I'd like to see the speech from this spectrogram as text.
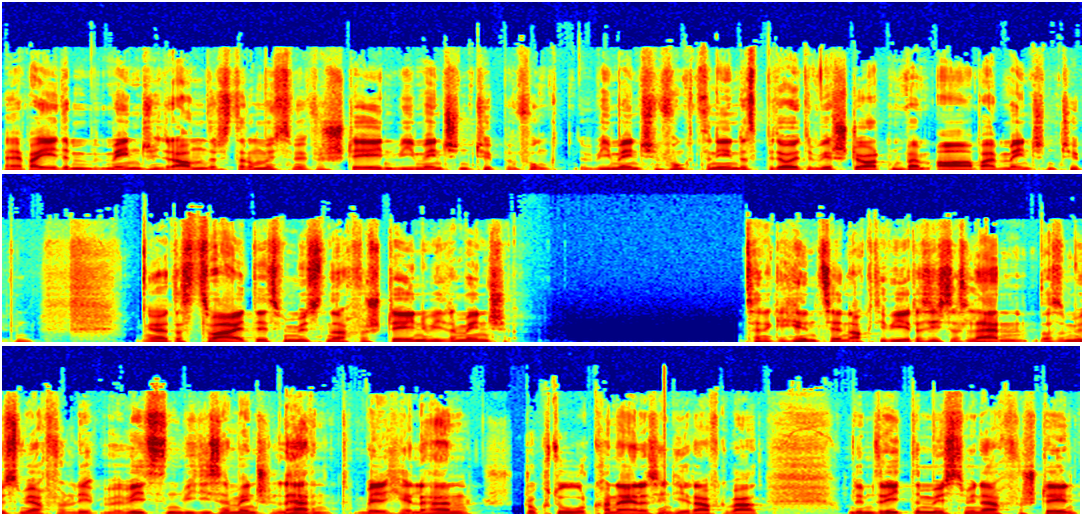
äh, bei jedem Menschen wieder anders. Darum müssen wir verstehen, wie Menschentypen wie Menschen funktionieren. Das bedeutet, wir starten beim A, beim Menschentypen. Äh, das zweite ist, wir müssen auch verstehen, wie der Mensch seine Gehirnzellen aktiviert. Das ist das Lernen. Also müssen wir auch wissen, wie dieser Mensch lernt. Welche Lernstruktur, Kanäle sind hier aufgebaut. Und im dritten müssen wir auch verstehen,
